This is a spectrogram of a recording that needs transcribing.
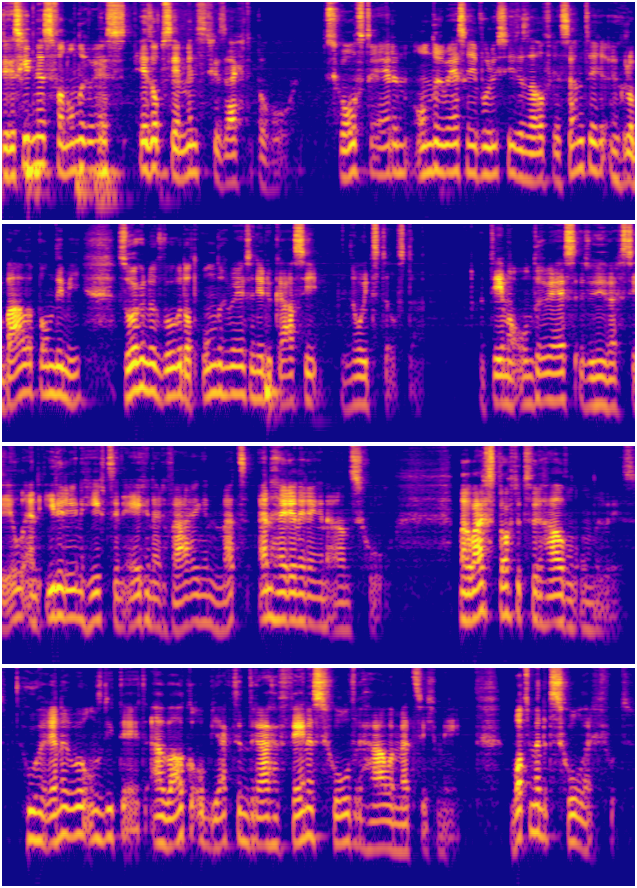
De geschiedenis van onderwijs is op zijn minst gezegd bewogen. Schoolstrijden, onderwijsrevoluties en zelfs recenter een globale pandemie zorgen ervoor dat onderwijs en educatie nooit stilstaan. Het thema onderwijs is universeel en iedereen heeft zijn eigen ervaringen met en herinneringen aan school. Maar waar start het verhaal van onderwijs? Hoe herinneren we ons die tijd en welke objecten dragen fijne schoolverhalen met zich mee? Wat met het schoolerfgoed?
